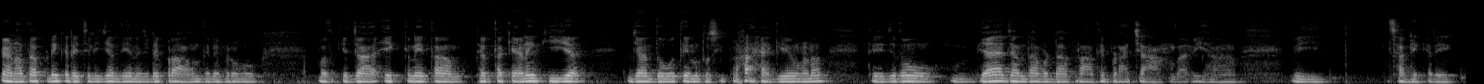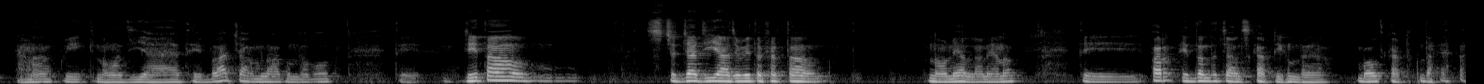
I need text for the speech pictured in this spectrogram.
ਭੈਣਾਂ ਤਾਂ ਆਪਣੇ ਘਰੇ ਚਲੀ ਜਾਂਦੀਆਂ ਨੇ, ਜਿਹੜੇ ਭਰਾ ਹੁੰਦੇ ਨੇ, ਫਿਰ ਉਹ ਮਤਲਬ ਕਿ ਜਾਂ ਇੱਕ ਨੇ ਤਾਂ ਫਿਰ ਤਾਂ ਕਹਿਣਾ ਹੀ ਕੀ ਆ, ਜਾਂ ਦੋ ਤਿੰਨ ਤੁਸੀਂ ਭਰਾ ਹੈਗੇ ਹੋ, ਹਨਾ? ਤੇ ਜਦੋਂ ਵਿਆਹ ਜਾਂਦਾ ਵੱਡਾ ਭਰਾ ਤੇ ਬੜਾ ਚਾਅ ਹੁੰਦਾ ਵੀ ਹਾਂ, ਵੀ ਸਾਡੇ ਘਰੇ, ਹਨਾ, ਕੋਈ ਇੱਕ ਨਵਾਂ ਜੀ ਆਇਆ ਤੇ ਬੜਾ ਚਾਅ ਮਲਾਪ ਹੁੰਦਾ ਬਹੁਤ। ਤੇ ਜੇ ਤਾਂ ਸੱਜਾ ਜੀ ਆ ਜਾਵੇ ਤਾਂ ਫਿਰ ਤਾਂ ਨੌ ਨਿਹਾਲਾਂ ਨੇ, ਹਨਾ? ਤੇ ਪਰ ਇਦਾਂ ਦਾ ਚਾਂਸ ਘੱਟ ਹੀ ਹੁੰਦਾ ਆ, ਬਹੁਤ ਘੱਟ ਹੁੰਦਾ ਆ।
